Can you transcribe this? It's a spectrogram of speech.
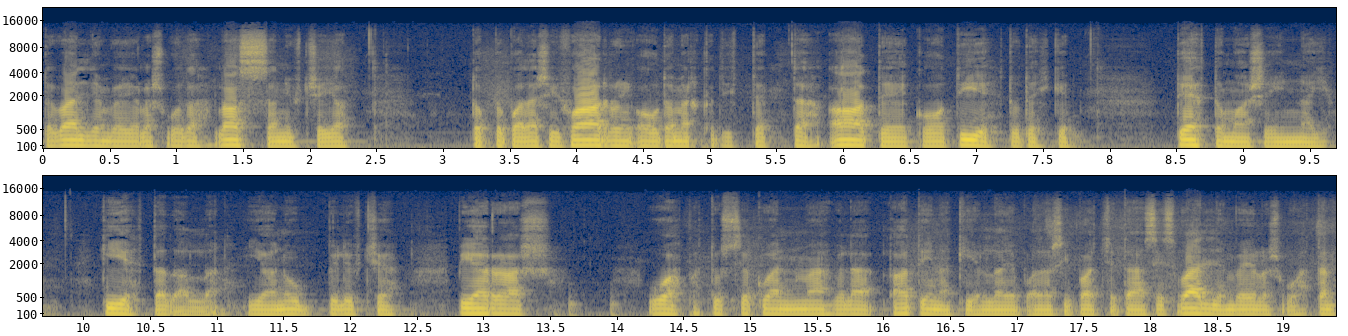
te väljen veijalla suota lassan yhtsä ja toppe padasi faaruin outa merkatitte tä ATK tiehtu tehke tehtomasiinna kiehtadallan ja nubbi lyhtsä pieras uohpatus ja kun mä vielä latinakielellä ja padasi patsetääsi väljen veijalla suotan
